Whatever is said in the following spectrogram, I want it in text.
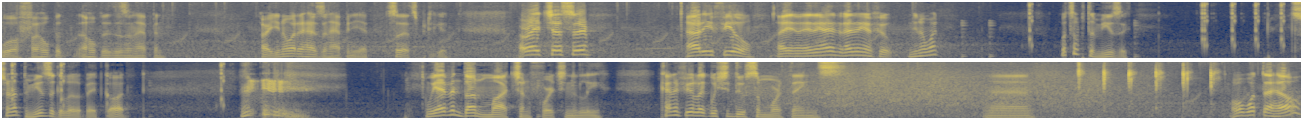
Woof! I hope it. I hope it doesn't happen. All right, you know what? It hasn't happened yet, so that's pretty good. All right, Chester. How do you feel? I I, I think I feel. You know what? What's up with the music? Let's turn up the music a little bit. God. we haven't done much, unfortunately. Kind of feel like we should do some more things. Uh, Oh, what the hell?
